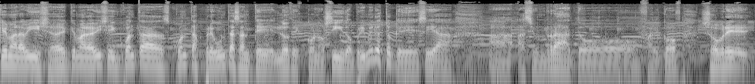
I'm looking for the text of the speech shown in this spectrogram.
Qué maravilla, eh, qué maravilla y cuántas, cuántas preguntas ante lo desconocido. Primero esto que decía hace un rato Falkov sobre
